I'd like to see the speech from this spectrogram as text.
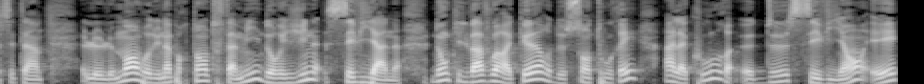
c'est un, le, membre d'une importante famille d'origine sévillane. Donc il va avoir à cœur de s'entourer à la cour euh, de Sévillans et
